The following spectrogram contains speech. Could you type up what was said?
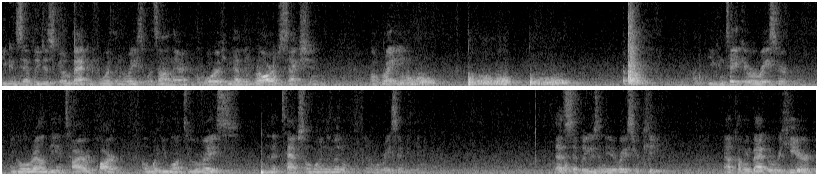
You can simply just go back and forth and erase what's on there, or if you have a large section of writing, you can take your eraser and go around the entire part of what you want to erase, and then tap somewhere in the middle, and it will erase everything. That's simply using the eraser key. Now coming back over here,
